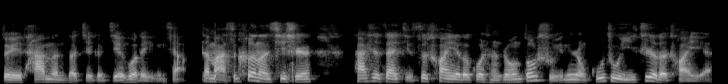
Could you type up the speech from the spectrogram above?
对于他们的这个结果的影响。但马斯克呢，其实他是在几次创业的过程中，都属于那种孤注一掷的创业，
